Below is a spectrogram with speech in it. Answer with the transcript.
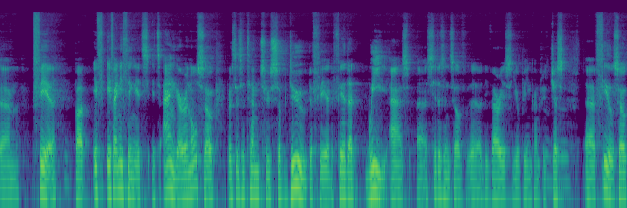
um, fear, but if, if anything, it's, it's anger. And also, there's this attempt to subdue the fear, the fear that we as uh, citizens of uh, the various European countries just uh, feel. So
